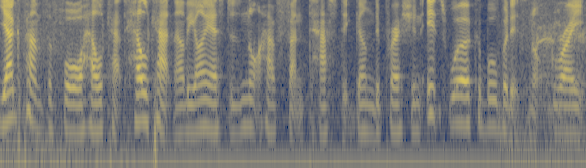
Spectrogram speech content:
Jagdpanther 4, Hellcat. Hellcat, now the IS does not have fantastic gun depression. It's workable, but it's not great.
